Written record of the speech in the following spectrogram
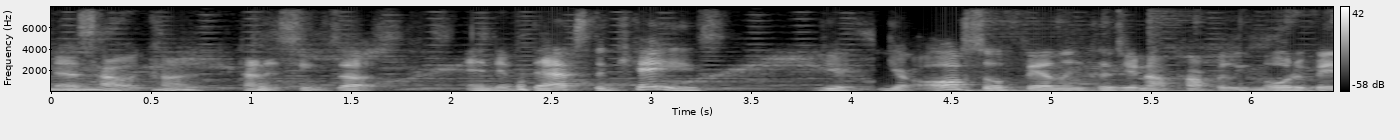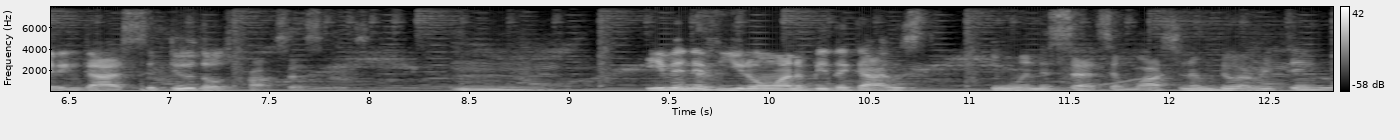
That's how it kind of kind of seems up. And if that's the case, you're you're also failing because you're not properly motivating guys to do those processes. Mm. Even if you don't want to be the guy who's doing the sets and watching them do everything,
